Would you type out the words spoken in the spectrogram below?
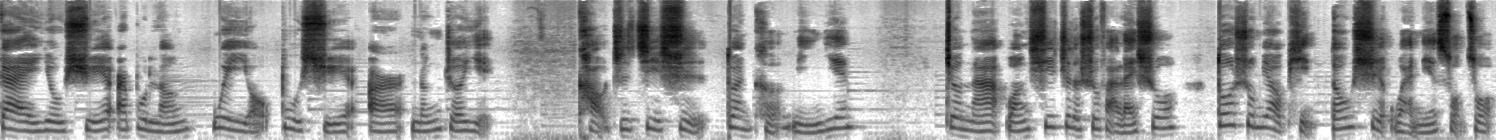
盖有学而不能，未有不学而能者也。考之济世，断可名焉。就拿王羲之的书法来说。多数妙品都是晚年所作，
